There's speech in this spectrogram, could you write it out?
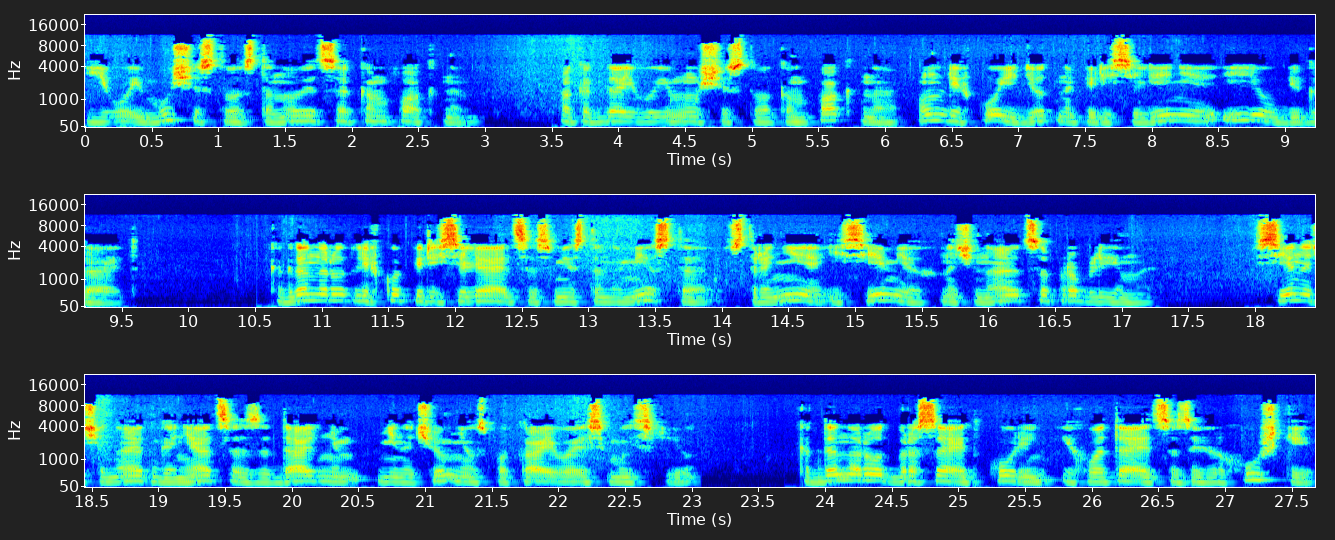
его имущество становится компактным. А когда его имущество компактно, он легко идет на переселение или убегает. Когда народ легко переселяется с места на место, в стране и семьях начинаются проблемы. Все начинают гоняться за дальним, ни на чем не успокаиваясь мыслью. Когда народ бросает корень и хватается за верхушки,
